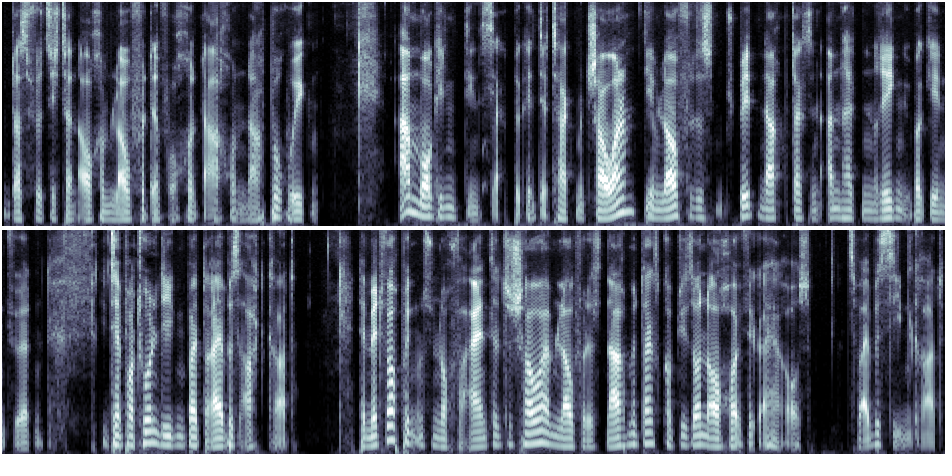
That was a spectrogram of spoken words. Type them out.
Und das wird sich dann auch im Laufe der Woche nach und nach beruhigen. Am morgigen Dienstag beginnt der Tag mit Schauern, die im Laufe des späten Nachmittags in anhaltenden Regen übergehen würden. Die Temperaturen liegen bei 3 bis 8 Grad. Der Mittwoch bringt uns nur noch vereinzelte Schauer. Im Laufe des Nachmittags kommt die Sonne auch häufiger heraus. 2 bis 7 Grad.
